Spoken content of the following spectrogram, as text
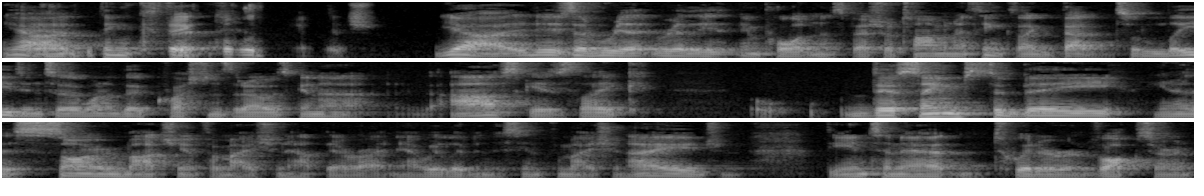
Yeah, and I think that. Yeah, it is a really really important and special time, and I think like that to lead into one of the questions that I was gonna ask is like there seems to be, you know, there's so much information out there right now. We live in this information age and the internet and Twitter and Voxer. And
